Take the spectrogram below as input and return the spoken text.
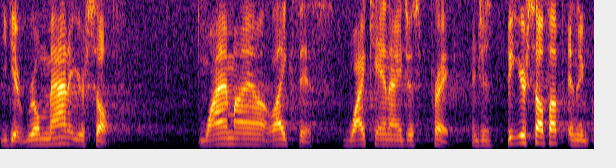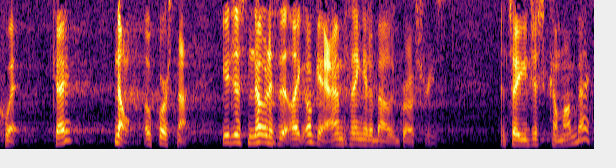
You get real mad at yourself. Why am I like this? Why can't I just pray? And just beat yourself up and then quit. Okay? No, of course not. You just notice it like, okay, I'm thinking about groceries. And so you just come on back.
